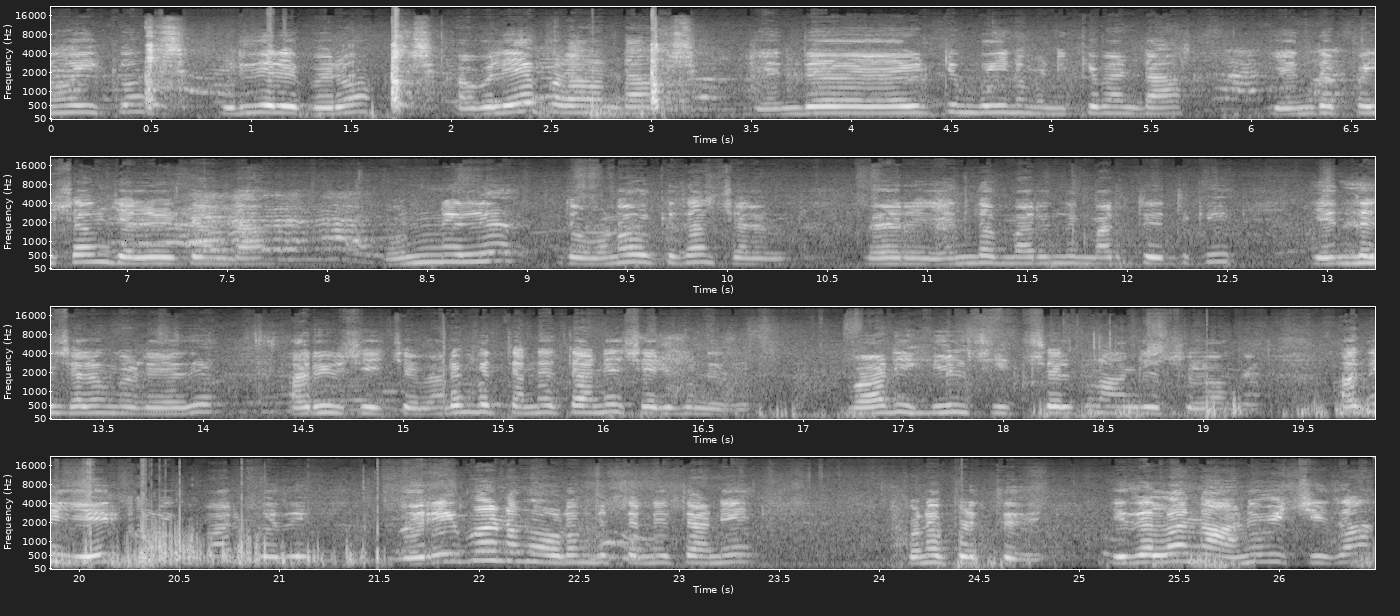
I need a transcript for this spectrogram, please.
நோய்க்கும் விடுதலை பெறும். கவலையே பட வேண்டாம். எந்த வீட்டும் போய் நம்ம நிற்க வேண்டாம். எந்த பைசாவும் செலவழிக்க வேண்டாம். ஒன்றில் இந்த உணவுக்கு தான் செலவு. வேறு எந்த மருந்து மருத்துவத்துக்கு எந்த செலவும் கிடையாது. அறுவை சிகிச்சை உடம்பு தன்னைத்தானே சரி பண்ணுது. பாடி ஹீல்ஸ் சீட் செல்ஃப்னு ஆங்கிலம் சொல்லுவாங்க. அது ஏற்கனவே மாறும்போது விரைவாக நம்ம உடம்பு தன்னைத்தானே குணப்படுத்துது. இதெல்லாம் நான் அனுபவிச்சு தான்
